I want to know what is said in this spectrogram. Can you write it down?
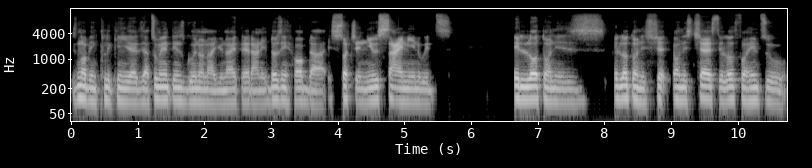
It's not been clicking yet. There are too many things going on at United, and it doesn't help that it's such a new signing with a lot on his a lot on his on his chest, a lot for him to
